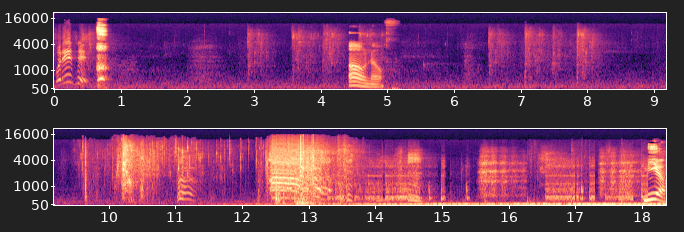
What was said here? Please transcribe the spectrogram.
What is it? oh no. Mia!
